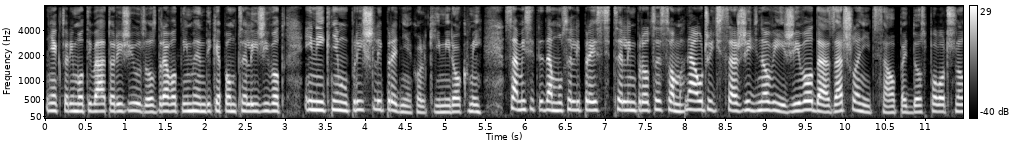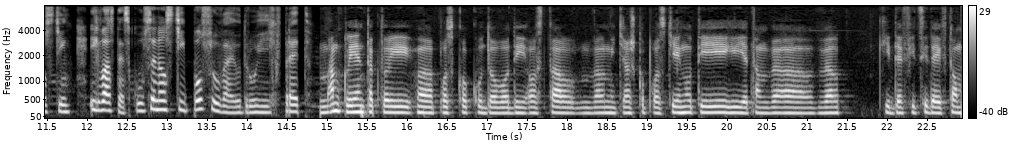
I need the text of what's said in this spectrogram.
Niektorí motivátori žijú so zdravotným handicapom celý život, iní k nemu prišli pred niekoľkými rokmi. Sami si teda museli prejsť celým procesom, naučiť sa žiť nový život a začleniť sa opäť do spoločnosti. Ich vlastné skúsenosti posúvajú druhých vpred. Mám klienta, ktorý e, po skoku do vody ostal veľmi ťažko postihnutý. Je tam veľký deficit aj v tom,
